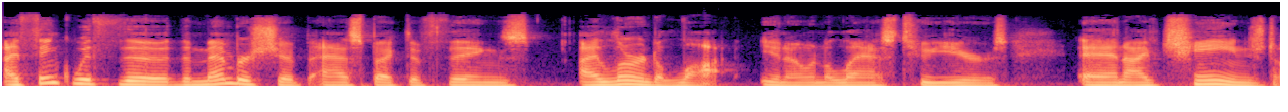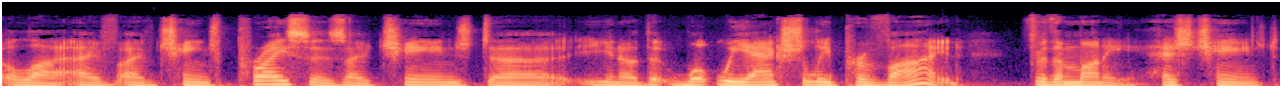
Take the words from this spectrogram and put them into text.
i think with the the membership aspect of things i learned a lot you know in the last two years. And i've changed a lot. I've i've changed prices. I've changed uh, you know that what we actually provide for the money has changed.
